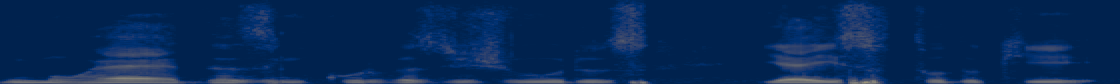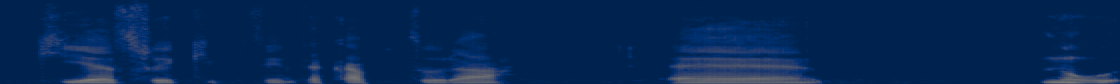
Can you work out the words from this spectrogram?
em moedas, em curvas de juros, e é isso tudo que, que a sua equipe tenta capturar é, no,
